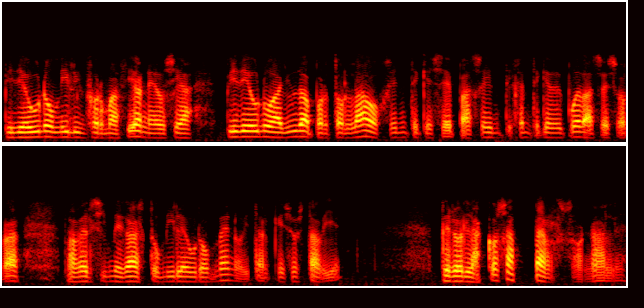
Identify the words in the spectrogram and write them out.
pide uno mil informaciones, o sea, pide uno ayuda por todos lados, gente que sepa, gente, gente que me pueda asesorar para ver si me gasto mil euros menos y tal, que eso está bien. Pero en las cosas personales,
